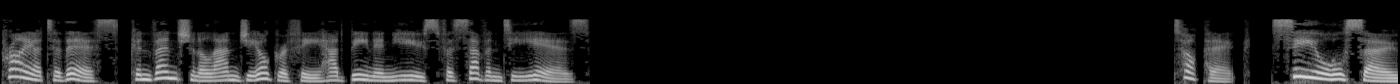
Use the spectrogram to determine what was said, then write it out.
Prior to this, conventional angiography had been in use for 70 years. Topic. See also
